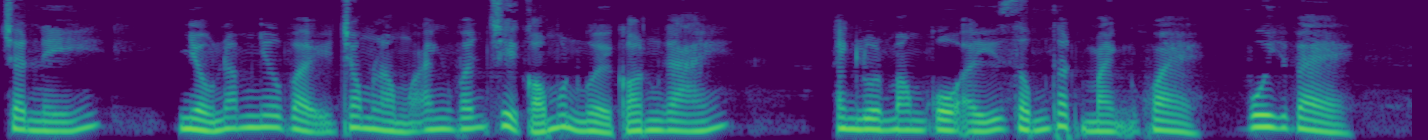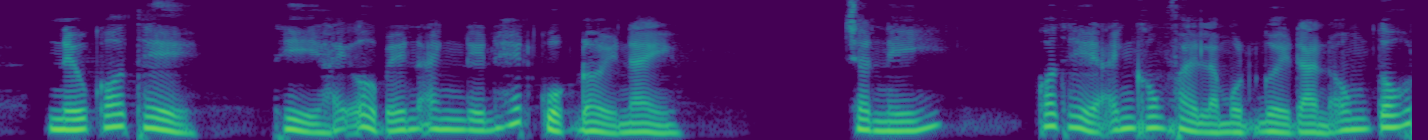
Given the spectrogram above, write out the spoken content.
Trần ý, Nhiều năm như vậy trong lòng anh vẫn chỉ có một người con gái. Anh luôn mong cô ấy sống thật mạnh khỏe, Vui vẻ. Nếu có thể, Thì hãy ở bên anh đến hết cuộc đời này. Trần ý, Có thể anh không phải là một người đàn ông tốt,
